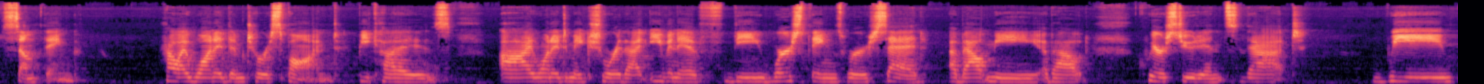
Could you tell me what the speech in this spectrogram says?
something, how I wanted them to respond because I wanted to make sure that even if the worst things were said about me, about queer students, that we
